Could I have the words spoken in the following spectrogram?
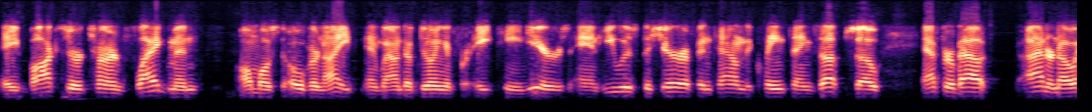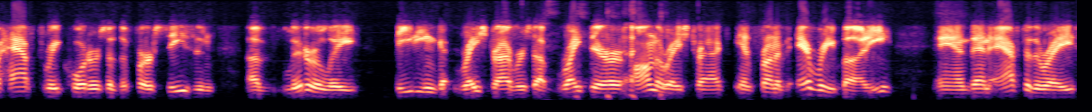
a boxer turned flagman almost overnight and wound up doing it for 18 years. And he was the sheriff in town that cleaned things up. So after about, I don't know, half, three quarters of the first season of literally beating race drivers up right there on the racetrack in front of everybody. And then after the race,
